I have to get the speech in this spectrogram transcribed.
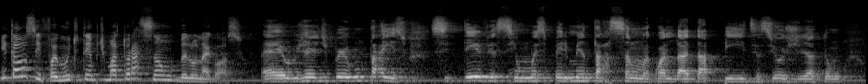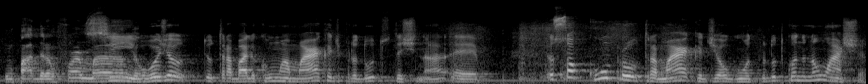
Então assim, foi muito tempo de maturação pelo negócio. É, eu já ia te perguntar isso. Se teve assim uma experimentação na qualidade da pizza, se hoje já tem um, um padrão formado. Sim, hoje eu, eu trabalho com uma marca de produtos destinados. eu só compro outra marca de algum outro produto quando não acha.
